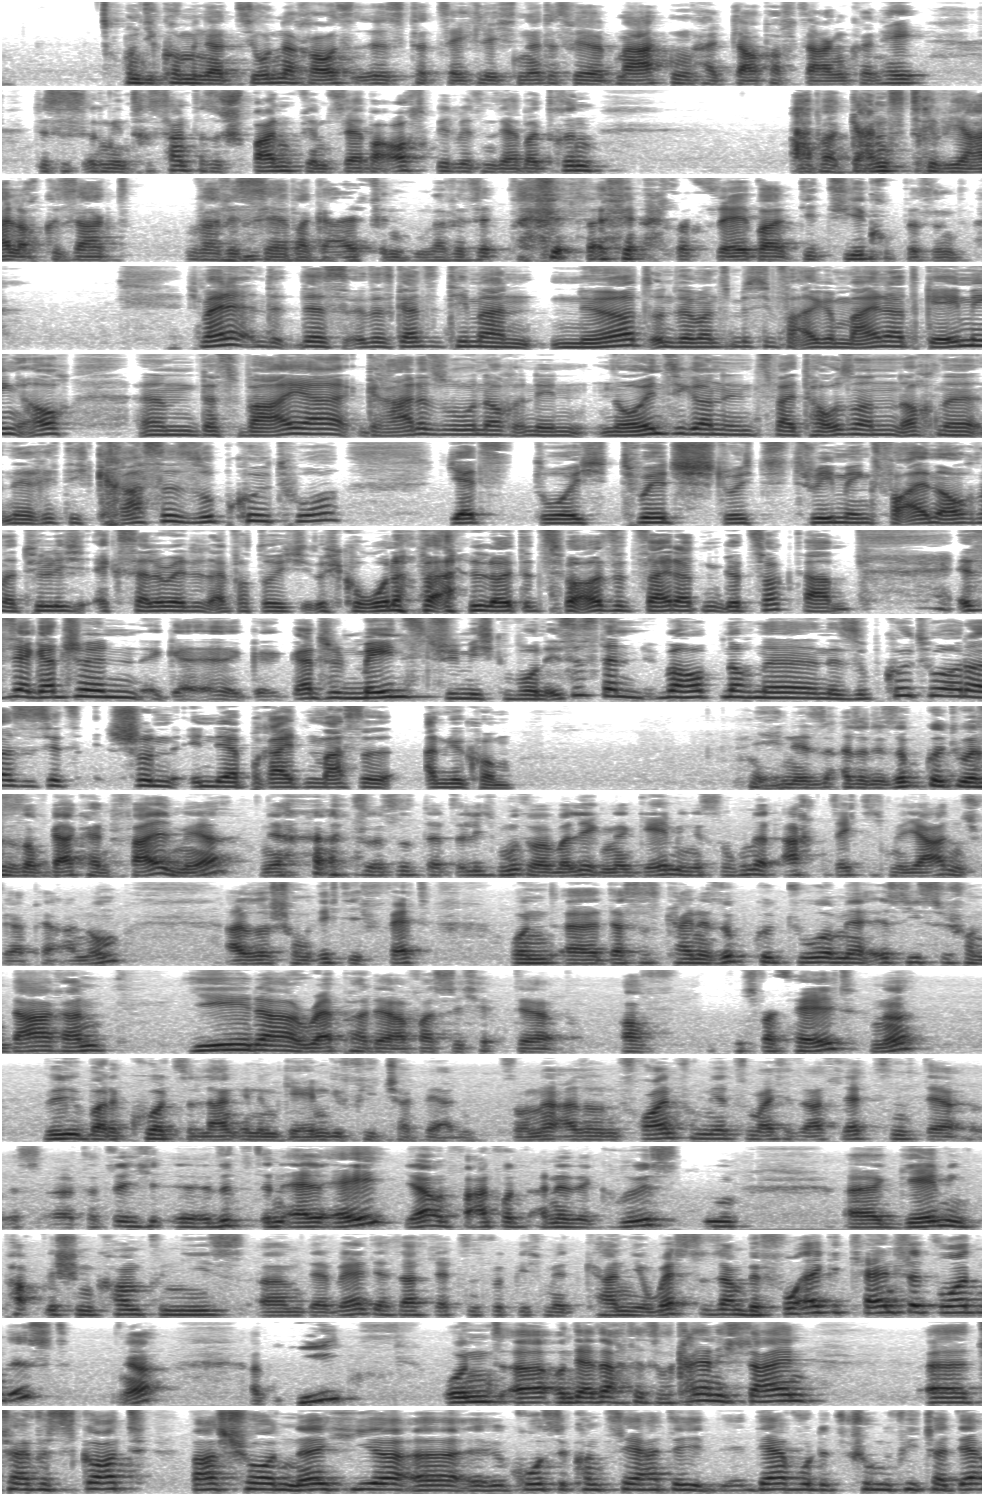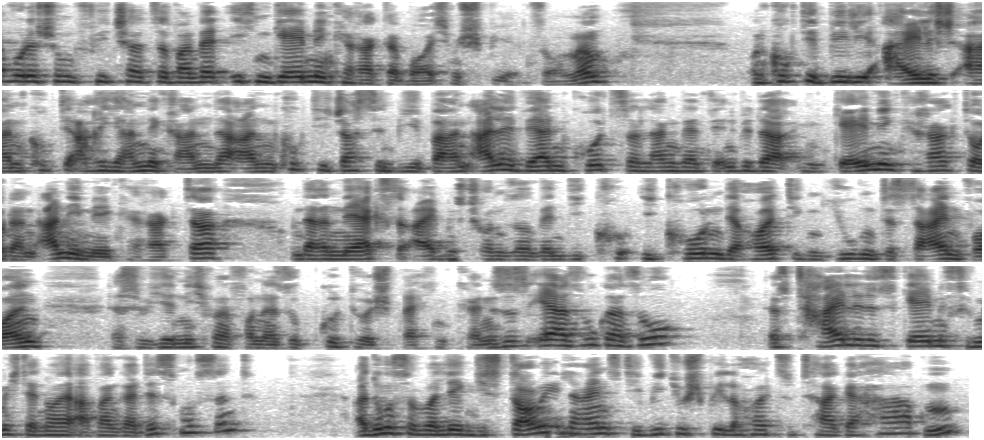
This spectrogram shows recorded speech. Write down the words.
Und die Kombination daraus ist tatsächlich, ne, dass wir Marken halt glaubhaft sagen können, hey, das ist irgendwie interessant, das ist spannend, wir haben es selber ausprobiert, wir sind selber drin. Aber ganz trivial auch gesagt, weil wir es mhm. selber geil finden, weil wir, weil wir, weil wir einfach selber die Zielgruppe sind. Ich meine, das, das ganze Thema Nerd und wenn man es ein bisschen verallgemeinert, Gaming auch, ähm, das war ja gerade so noch in den 90ern, in den 2000ern noch eine, eine richtig krasse Subkultur jetzt durch Twitch, durch Streamings, vor allem auch natürlich accelerated einfach durch, durch Corona, weil alle Leute zu Hause Zeit hatten, gezockt haben. Es ist ja ganz schön, äh, ganz schön mainstreamig geworden. Ist es denn überhaupt noch eine, eine Subkultur oder ist es jetzt schon in der breiten Masse angekommen? Also die Subkultur ist es auf gar keinen Fall mehr. Ja, also es ist tatsächlich, ich muss mal überlegen, ne, Gaming ist so 168 Milliarden schwer per annum, also schon richtig fett. Und äh, dass es keine Subkultur mehr ist, siehst du schon daran, jeder Rapper, der auf was sich, der auf sich was hält, ne, will über kurz und lang in einem Game gefeatured werden. So, ne? Also ein Freund von mir zum Beispiel saß letztens, der ist äh, tatsächlich äh, sitzt in LA, ja, und verantwortet eine der größten äh, Gaming Publishing Companies ähm, der Welt. Der saß letztens wirklich mit Kanye West zusammen, bevor er gecancelt worden ist, ja, also die. Und äh, und der dachte, so kann ja nicht sein, äh, Travis Scott war schon, ne, hier äh, große Konzerte, der wurde schon gefeatured, der wurde schon gefeatured, so wann werde ich ein Gaming-Charakter bei euch im Spiel, so, ne? Und guck dir Billie Eilish an, guck dir Ariane Grande an, guck dir Justin Bieber an. Alle werden kurz oder lang, werden sie entweder ein Gaming-Charakter oder ein Anime-Charakter. Und daran merkst du eigentlich schon so, wenn die Ikonen der heutigen Jugend das sein wollen, dass wir hier nicht mal von der Subkultur sprechen können. Es ist eher sogar so, dass Teile des Gamings für mich der neue Avantgardismus sind. Also du musst überlegen, die Storylines, die Videospiele heutzutage haben,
